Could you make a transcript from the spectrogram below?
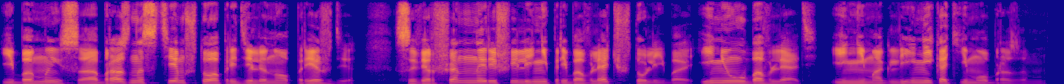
Ибо мы, сообразно с тем, что определено прежде, совершенно решили не прибавлять что-либо и не убавлять, и не могли никаким образом.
